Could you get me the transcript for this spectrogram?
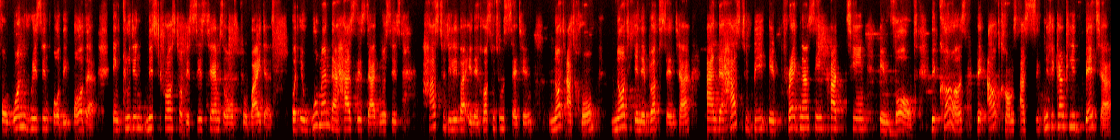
for one reason or the other, including mistrust of the systems or of providers. But a woman that has this diagnosis has to deliver in a hospital setting, not at home, not in a birth center, and there has to be a pregnancy heart team involved because the outcomes are significantly better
